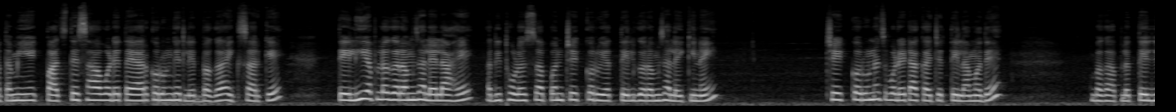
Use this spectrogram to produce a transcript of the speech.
आता मी एक पाच ते सहा वडे तयार करून घेतलेत बघा एकसारखे. तेलही आपलं गरम झालेलं आहे. आधी थोडंसं आपण चेक करूयात तेल गरम झालं आहे की नाही. चेक करूनच वडे टाकायचे तेलामध्ये. बघा आपलं तेल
